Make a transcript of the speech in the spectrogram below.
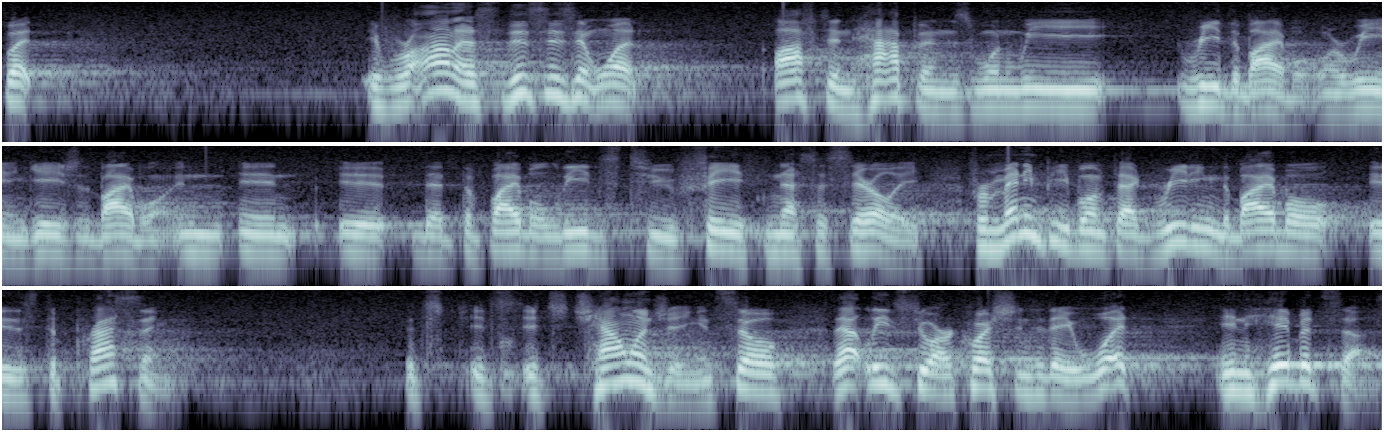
But if we're honest, this isn't what often happens when we read the Bible or we engage the Bible, in it, that the Bible leads to faith necessarily. For many people, in fact, reading the Bible is depressing. It's, it's, it's challenging. And so that leads to our question today what inhibits us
